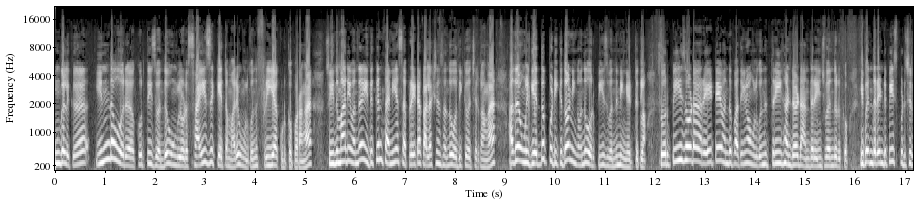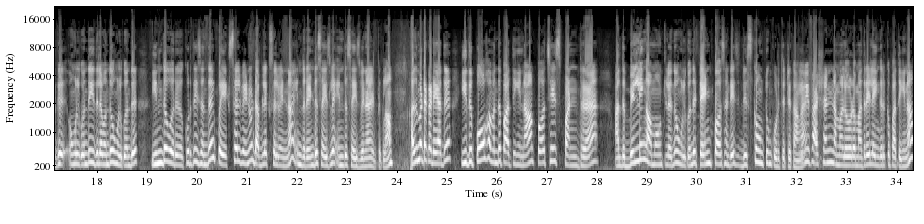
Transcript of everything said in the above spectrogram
உங்களுக்கு இந்த ஒரு குர்த்திஸ் வந்து உங்களோட சைஸுக்கு ஏற்ற மாதிரி உங்களுக்கு வந்து ஃப்ரீயாக கொடுக்க போகிறாங்க ஸோ இது மாதிரி வந்து இதுக்குன்னு தனியாக செப்பரேட்டாக கலெக்ஷன்ஸ் வந்து ஒதுக்கி வச்சுருக்காங்க. அதில் உங்களுக்கு எது பிடிக்குதோ நீங்கள் வந்து ஒரு பீஸ் வந்து நீங்கள் எடுத்துக்கலாம். ஸோ ஒரு பீஸோட ரேட்டே வந்து பார்த்தீங்கன்னா உங்களுக்கு வந்து த்ரீ ஹண்ட்ரட் அந்த ரேஞ்ச் வந்து இருக்கும். இப்போ இந்த ரெண்டு பீஸ் பிடிச்சிருக்கு. உங்களுக்கு வந்து இதில் வந்து உங்களுக்கு வந்து இந்த ஒரு குர்த்திஸ் வந்து இப்போ எக்ஸல் வேணும் டபுள் எக்ஸல் வேணும்னா இந்த ரெண்டு சைஸில் எந்த சைஸ் வேணாலும் எடுத்துக்கலாம். அது மட்டும் கிடையாது இது போக வந்து பார்த்தீங்கன்னா பர்ச்சேஸ் பண்ணுற அந்த பில்லிங் அமௌண்ட்லேருந்து உங்களுக்கு வந்து டென் பர்சன்டேஜ் டிஸ்கவுண்ட்டும் கொடுத்துட்ருக்காங்க. ஏவி ஃபேஷன் நம்மளோட மதுரையில் எங்கே இருக்குது பார்த்தீங்கன்னா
